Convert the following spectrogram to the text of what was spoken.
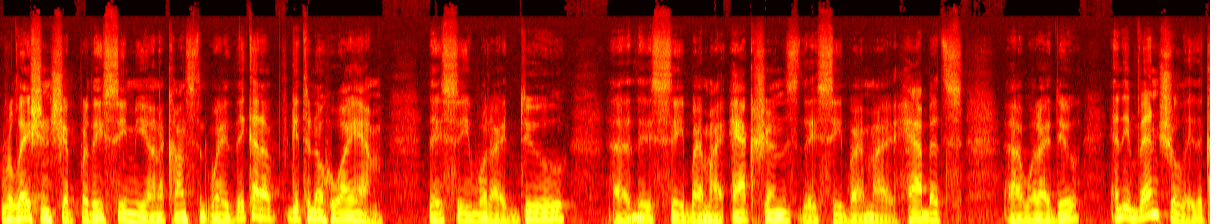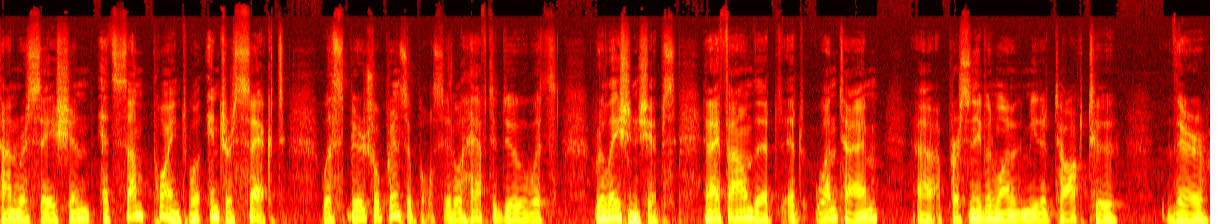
relationship where they see me on a constant way, they kind of get to know who I am. They see what I do. Uh, they see by my actions. They see by my habits uh, what I do. And eventually, the conversation at some point will intersect with spiritual principles. It'll have to do with relationships. And I found that at one time, uh, a person even wanted me to talk to their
